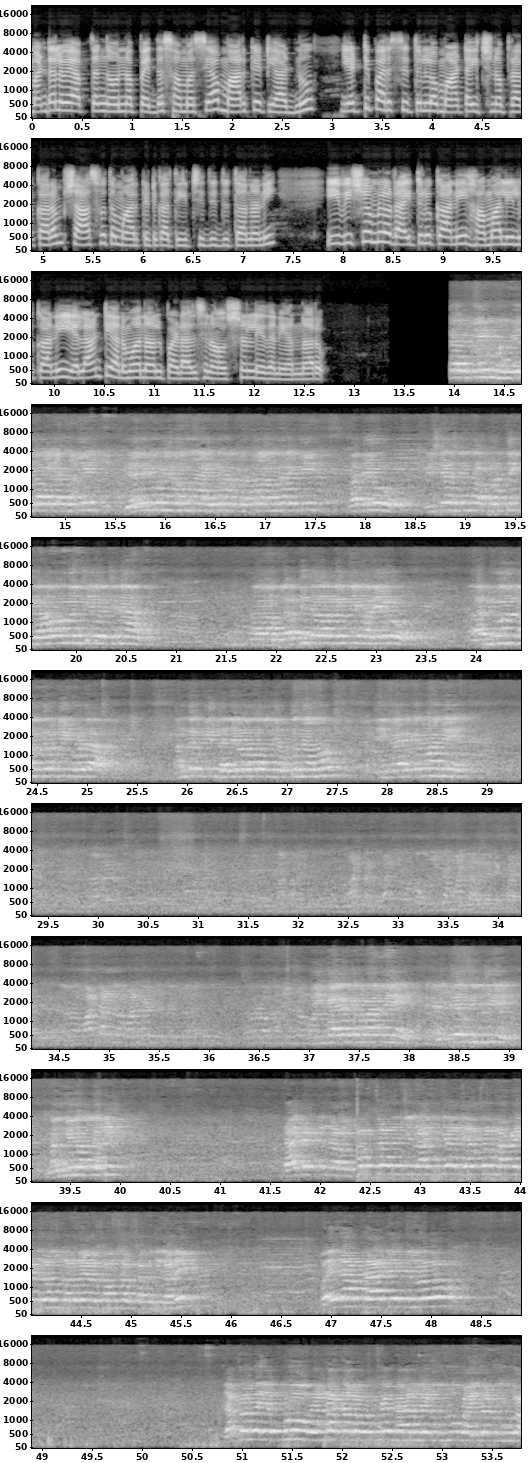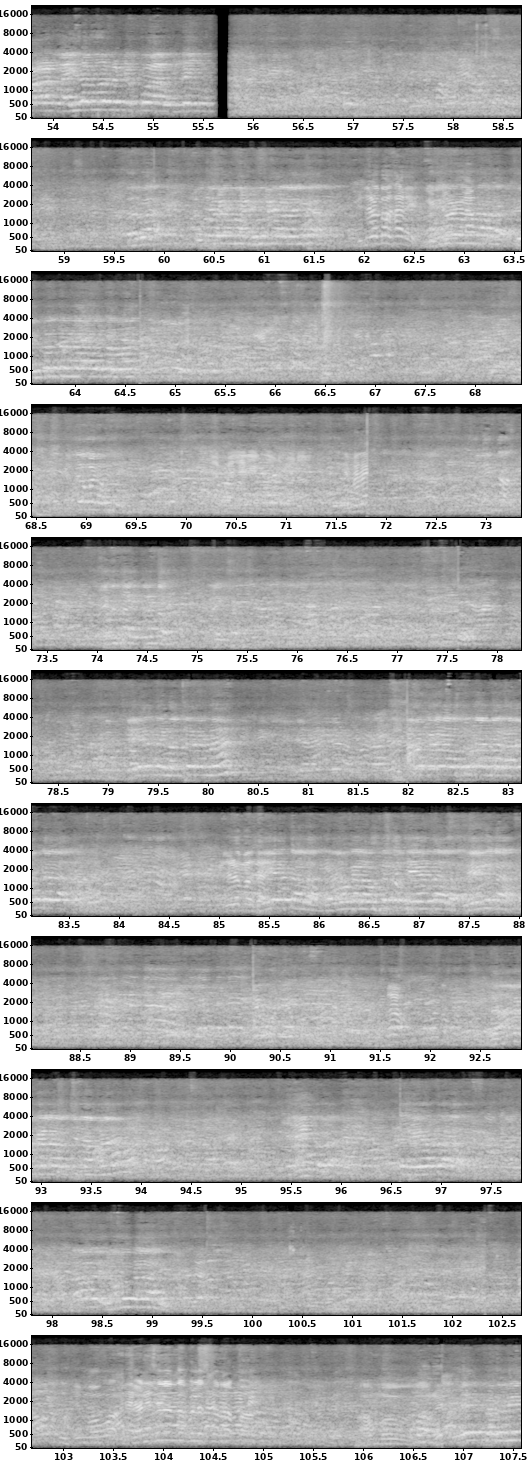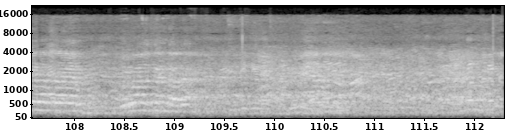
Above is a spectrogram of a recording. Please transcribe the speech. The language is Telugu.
మండల వ్యాప్తంగా ఉన్న పెద్ద సమస్య మార్కెట్ యార్డ్ను ఎట్టి పరిస్థితుల్లో మాట ఇచ్చిన ప్రకారం శాశ్వత మార్కెట్గా తీర్చిదిద్దుతానని ఈ విషయంలో రైతులు కానీ హమాలీలు కానీ ఎలాంటి అనుమానాలు పడాల్సిన అవసరం లేదని అన్నారు. మరియు విశేషంగా ప్రతి గ్రామం నుంచి వచ్చిన లబ్ధిదారులకి మరియు అభిమానులందరికీ కూడా అందరికీ ధన్యవాదాలు చెప్తున్నాను. ఈ కార్యక్రమాన్ని ఉద్దేశించి మంగిరాలని ప్రాజెక్టు సంవత్సరాల నుంచి రాజకీయాలు చేస్తాం. నాకైతే రోజు నలభై ఐదు సంవత్సరాల సంగతి కానీ వైరా ప్రాజెక్టులో గతంలో ఎప్పుడు ఎండాకాలం వస్తే నాలుగు అడుగులు ఐదు అడుగులు ఆరు అడుగులు ఐదు అడుగుల కంటే ఎక్కువ ఉండేది తర్వాత ఉత్తరమ్మ భూమికాలంగా సింపతంగా తర్వాత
